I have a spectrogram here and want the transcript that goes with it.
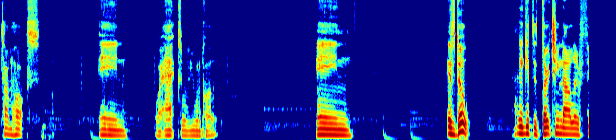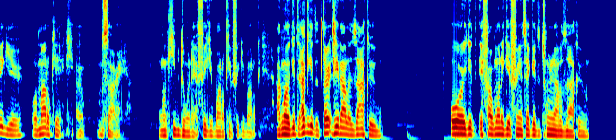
tomahawks and or axe, whatever you want to call it. And it's dope. I could get the thirteen dollar figure or model kit. I'm sorry, I'm gonna keep doing that figure model kit, figure model kit. I'm gonna get the, I could get the thirteen dollar Zaku, or get if I want to get fancy, I get the twenty dollar Zaku,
